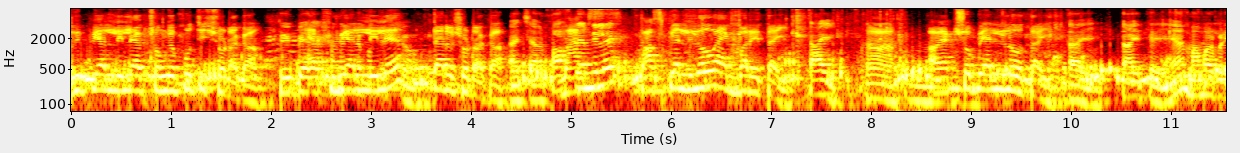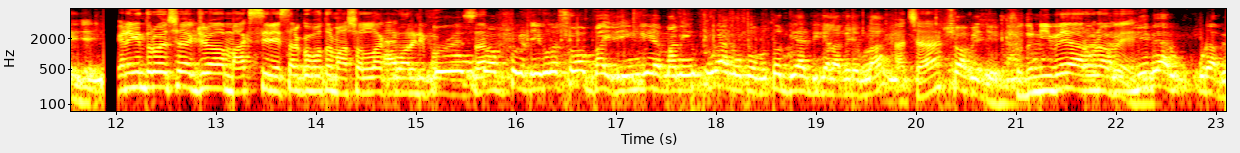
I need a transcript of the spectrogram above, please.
দুই পেয়ার নিলে একসঙ্গে পঁচিশশো টাকা। দুই পেয়ার এক পেয়ার নিলে নিলে 2500 তেরোশো টাকা। আচ্ছা, পাঁচ পেয়ার নিলে? পাঁচ পেয়ার নিলেও একবারে তাই। তাই? হ্যাঁ আর একশো পেয়ার নিলেও তাই। তাই তাই তাই হ্যাঁ মামার বাড়ি যাই এখানে কিন্তু রয়েছে একজোড়া মাক্সি রেসার কবুতর মাশাআল্লাহ কোয়ালিটি ফুল রেসার সব কোয়ালিটি এগুলো সব ভাই রিঙ্গে মানে উড়ানো কবুতর বিয়ার বিকেলা বের এগুলা। আচ্ছা। সব এই যে শুধু নিবে আর উড়াবে? নিবে আর উড়াবে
